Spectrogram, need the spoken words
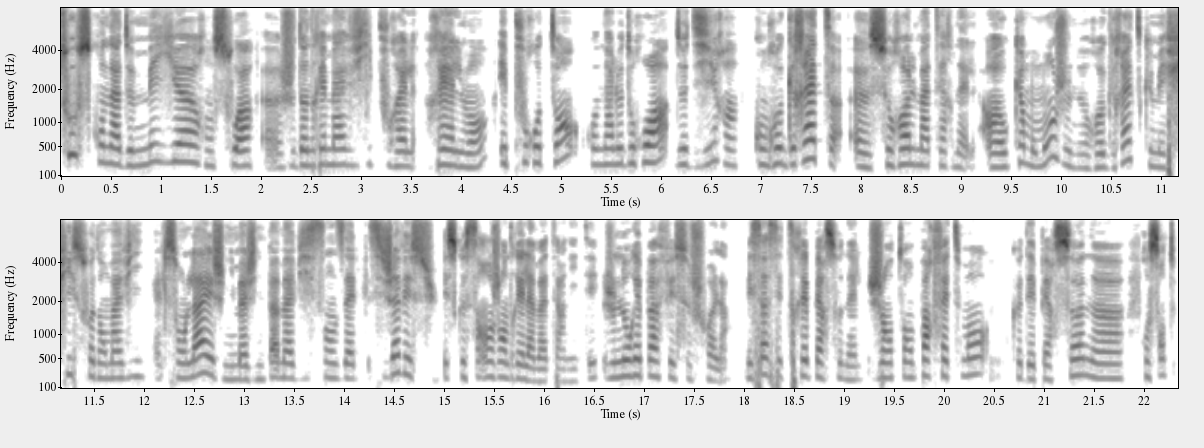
tout ce qu'on a de meilleur en soi, je donnerai ma vie pour elle réellement. Et pour autant, on a le droit de dire qu'on regrette euh, ce rôle maternel. À aucun moment, je ne regrette que mes filles soient dans ma vie. Elles sont là et je n'imagine pas ma vie sans elles. Si j'avais su est ce que ça engendrait la maternité, je n'aurais pas fait ce choix-là. Mais ça, c'est très personnel. J'entends parfaitement que des personnes euh, ressentent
